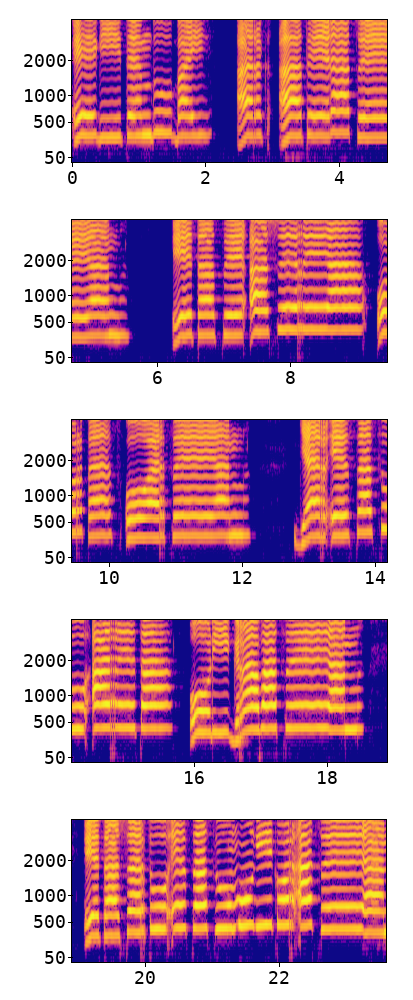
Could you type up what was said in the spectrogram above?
egiten du bai, ark ateratzean, eta ze aserrea hortaz oartzean. Jar ezazu arreta hori grabatzean, eta sartu ezazu mugikor atzean,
